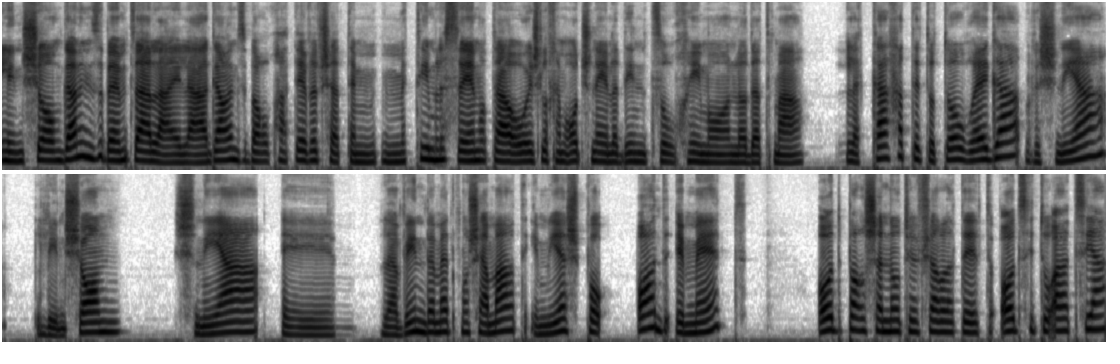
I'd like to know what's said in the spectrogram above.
לנשום, גם אם זה באמצע הלילה, גם אם זה בארוחת ערב שאתם מתים לסיים אותה, או יש לכם עוד שני ילדים צורכים, או אני לא יודעת מה. לקחת את אותו רגע ושנייה לנשום, שנייה אה, להבין באמת, כמו שאמרת, אם יש פה עוד אמת, עוד פרשנות שאפשר לתת, עוד סיטואציה,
